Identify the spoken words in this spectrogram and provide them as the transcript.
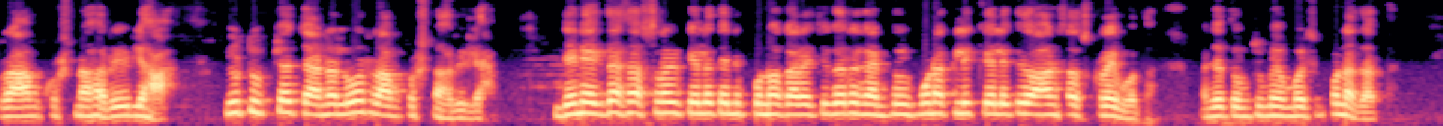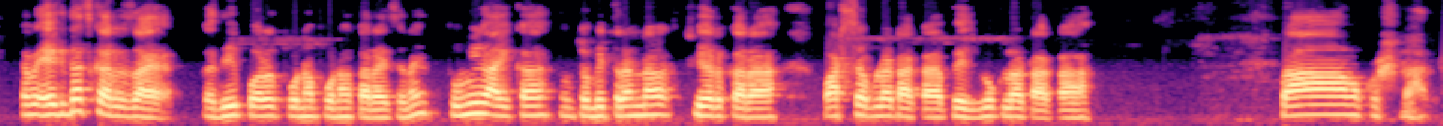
रामकृष्ण हरी लिहा. यूट्यूबच्या चॅनलवर रामकृष्ण हरी लिहा. ज्याने एकदा सबस्क्राईब केलं त्यांनी पुन्हा करायची गरज आहे. आणि तुम्ही पुन्हा क्लिक केलं की अनसबस्क्राईब होता. म्हणजे तुमची मेंबरशिप पुन्हा जातं. त्यामुळे एकदाच करायचं आहे. कधी परत पुन्हा पुन्हा करायचं नाही. तुम्ही ऐका. तुमच्या मित्रांना शेअर करा. व्हॉट्सअपला टाका फेसबुकला टाका. रामकृष्ण हरी.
